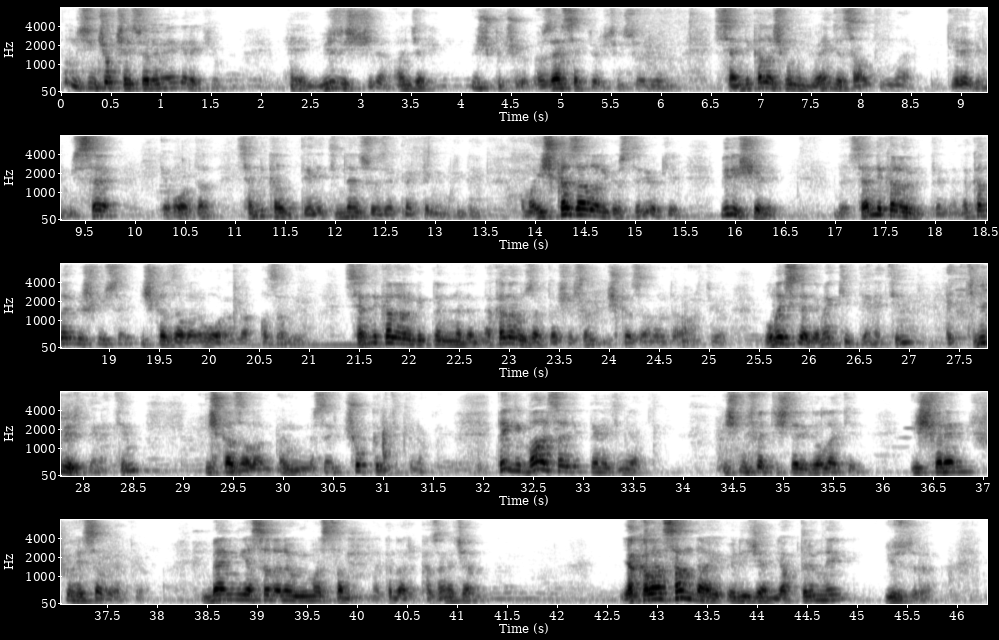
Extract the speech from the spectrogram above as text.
Bunun için çok şey söylemeye gerek yok. 100 işçiden ancak üç buçuğu özel sektör için söylüyorum. Sendikalaşmanın güvencesi altına girebilmişse e orada sendikal denetimden söz etmek de mümkün değil. Ama iş kazaları gösteriyor ki bir iş yeri sendikal örgütlenme ne kadar güçlüyse iş kazaları o oranda azalıyor. Sendikal örgütlenmeden ne kadar uzaklaşırsan iş kazaları da artıyor. Dolayısıyla demek ki denetim, etkili bir denetim, iş kazalarının önlenmesi çok kritik bir nokta. Peki varsaydık denetimi yaptık. İş müfettişleri diyorlar ki işveren şu hesabı yapıyor. Ben yasalara uymazsam ne kadar kazanacağım? Yakalansam dahi ödeyeceğim yaptırım ne? 100 lira.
